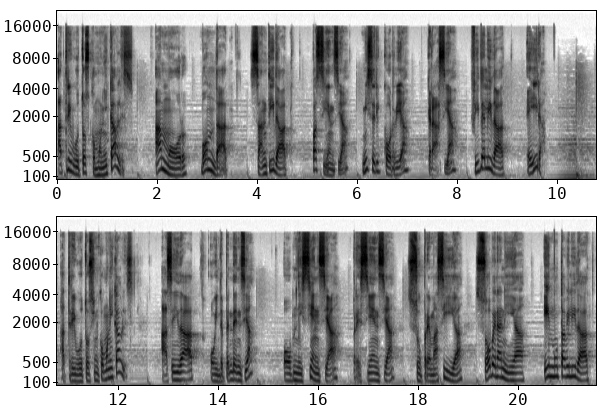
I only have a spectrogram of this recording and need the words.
Atributos comunicables. Amor, bondad, santidad, paciencia, misericordia, gracia, fidelidad e ira. Atributos incomunicables. Aceidad o independencia, omnisciencia, presencia, supremacía, soberanía, inmutabilidad,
